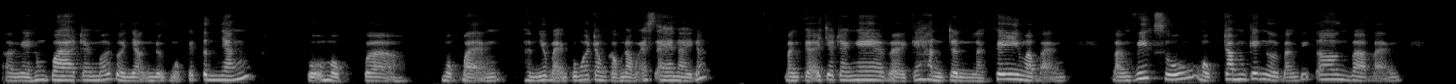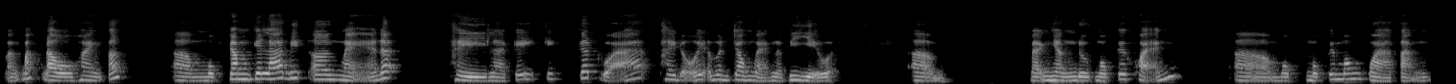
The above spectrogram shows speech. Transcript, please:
À, ngày hôm qua trang mới vừa nhận được một cái tin nhắn của một uh, một bạn hình như bạn cũng ở trong cộng đồng SE này đó. Bạn kể cho trang nghe về cái hành trình là khi mà bạn bạn viết xuống 100 cái người bạn biết ơn và bạn bạn bắt đầu hoàn tất ờ, uh, 100 cái lá biết ơn mẹ đó thì là cái cái kết quả thay đổi ở bên trong bạn là vi diệu uh, bạn nhận được một cái khoản uh, một một cái món quà tặng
